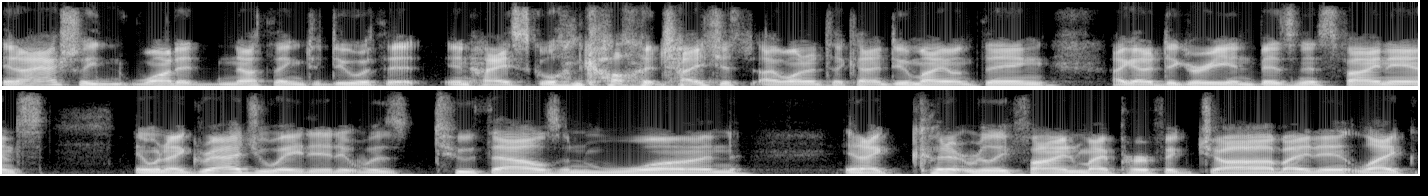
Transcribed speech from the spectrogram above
and I actually wanted nothing to do with it in high school and college. I just I wanted to kind of do my own thing. I got a degree in business finance, and when I graduated, it was 2001, and I couldn't really find my perfect job. I didn't like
